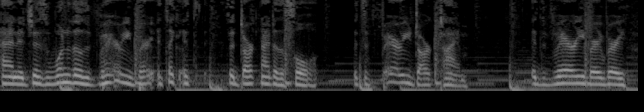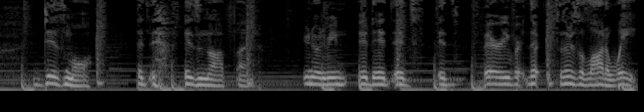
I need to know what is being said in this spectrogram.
And it's just one of those very, very, it's like, it's, it's a dark night of the soul. It's a very dark time. It's very, very, very dismal. It's not fun. You know what I mean? It, it, it's, it's very, very, there, there's a lot of weight.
